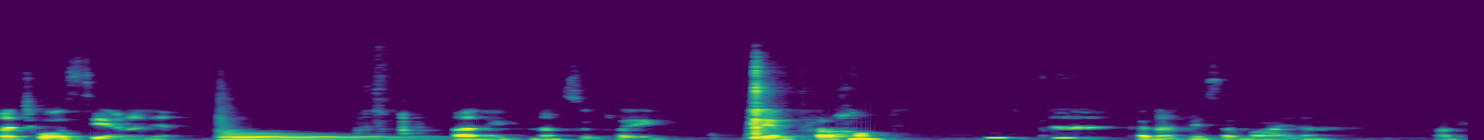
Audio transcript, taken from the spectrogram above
มาโชว์เสียงนะเนี่ยอันนี้หนังสือเพลง เตรียมพร้อมขนาดไม่สบายนะ โอเค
